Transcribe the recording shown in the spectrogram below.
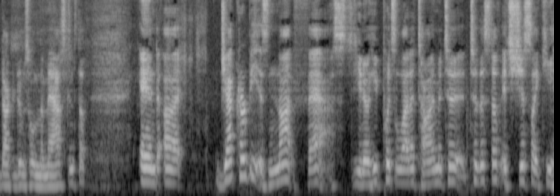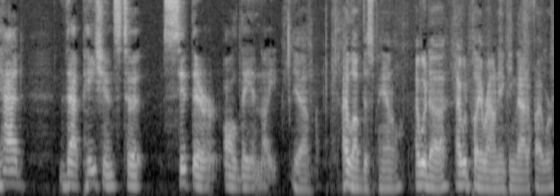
dr doom's holding the mask and stuff and uh jack kirby is not fast you know he puts a lot of time into to this stuff it's just like he had that patience to sit there all day and night yeah, I love this panel. I would uh I would play around inking that if I were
